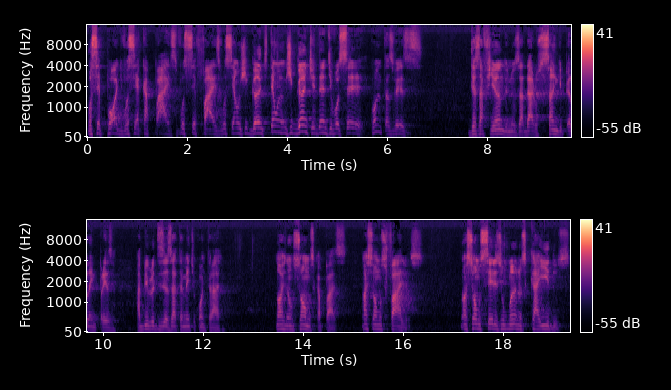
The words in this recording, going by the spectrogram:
Você pode, você é capaz, você faz, você é um gigante, tem um gigante dentro de você. Quantas vezes? desafiando-nos a dar o sangue pela empresa. A Bíblia diz exatamente o contrário. Nós não somos capazes, nós somos falhos, nós somos seres humanos caídos.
